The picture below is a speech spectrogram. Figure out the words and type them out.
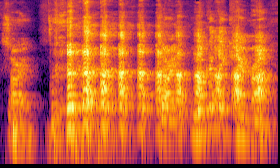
Sorry. Sorry. Look at the camera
